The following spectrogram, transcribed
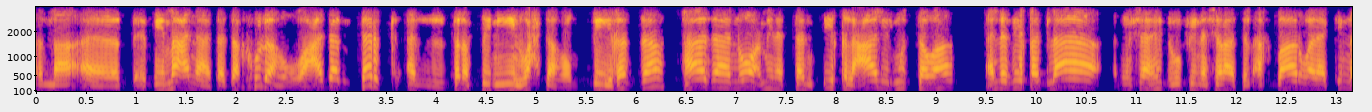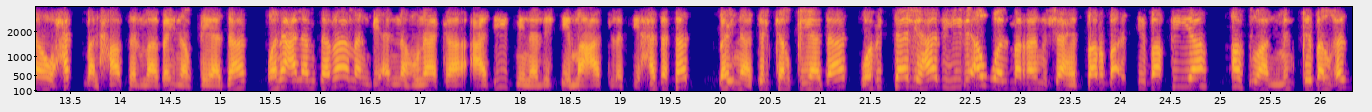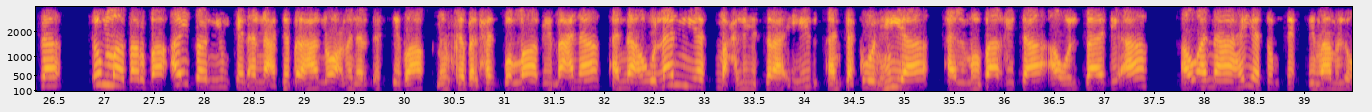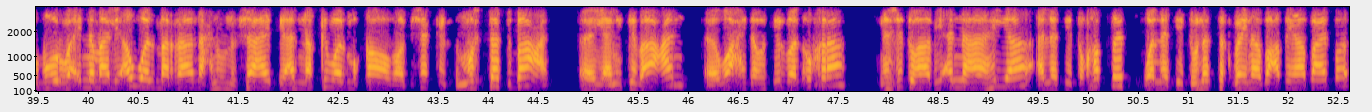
ما آه، بمعنى تدخله وعدم ترك الفلسطينيين وحدهم في غزة هذا نوع من التنسيق العالي المستوى الذي قد لا نشاهده في نشرات الأخبار ولكنه حتما حاصل ما بين القيادات ونعلم تماما بأن هناك عديد من الاجتماعات التي حدثت بين تلك القيادات وبالتالي هذه لأول مرة نشاهد ضربة استباقيه أصلا من قبل غزة ثم ضربة أيضا يمكن أن نعتبرها نوع من الاستباق من قبل حزب الله بمعنى أنه لن يسمح لإسرائيل أن تكون هي المباغتة أو البادئة أو أنها هي تمسك زمام الأمور وإنما لأول مرة نحن نشاهد بأن قوى المقاومة بشكل مستتبع يعني تباعا واحدة وتلو الأخرى نجدها بأنها هي التي تخطط والتي تنسق بين بعضها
